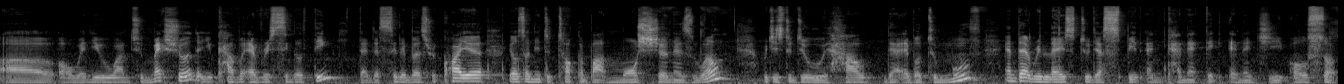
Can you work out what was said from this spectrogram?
uh, or when you want to make sure that you cover every single thing that the syllabus require. You also need to talk about motion as well which is to do with how they're able to move and that relates to their speed and kinetic energy also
